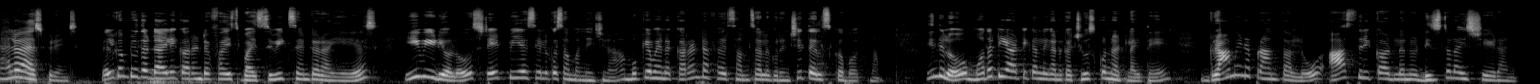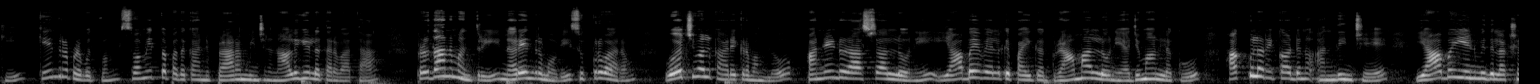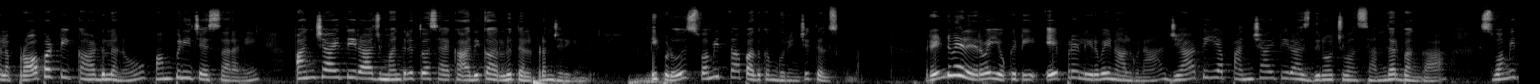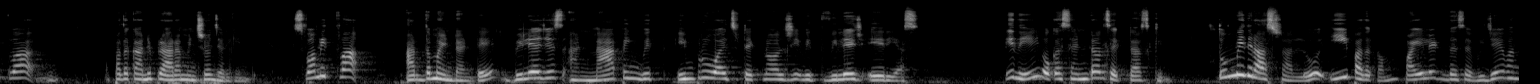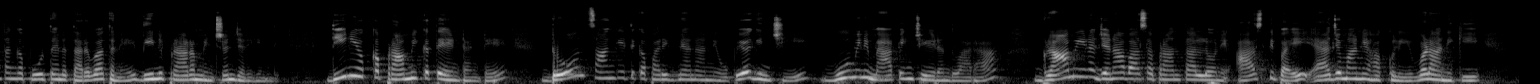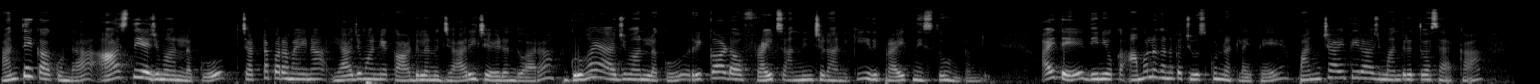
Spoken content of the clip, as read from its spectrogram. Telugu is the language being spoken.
Hello aspirants welcome to the daily current affairs by Civic Centre IAS ఈ వీడియోలో స్టేట్ పిఎస్సీలకు సంబంధించిన ముఖ్యమైన కరెంట్ అఫైర్స్ అంశాల గురించి తెలుసుకోబోతున్నాం. ఇందులో మొదటి ఆర్టికల్ని కనుక చూసుకున్నట్లయితే గ్రామీణ ప్రాంతాల్లో ఆస్తి రికార్డులను డిజిటలైజ్ చేయడానికి కేంద్ర ప్రభుత్వం స్వమిత్వ పథకాన్ని ప్రారంభించిన నాలుగేళ్ళ తర్వాత ప్రధానమంత్రి నరేంద్ర మోడీ శుక్రవారం వర్చువల్ కార్యక్రమంలో పన్నెండు రాష్ట్రాల్లోని యాభై వేలకి పైగా గ్రామాల్లోని యజమానులకు హక్కుల రికార్డును అందించే యాభై ఎనిమిది లక్షల ప్రాపర్టీ కార్డులను పంపిణీ చేస్తారని పంచాయతీరాజ్ మంత్రిత్వ శాఖ అధికారులు తెలపడం జరిగింది. ఇప్పుడు స్వమిత్వ పథకం గురించి తెలుసుకుందాం. రెండు వేల ఇరవై ఒకటి ఏప్రిల్ ఇరవై నాలుగున జాతీయ పంచాయతీరాజ్ దినోత్సవం సందర్భంగా స్వమిత్వ పథకాన్ని ప్రారంభించడం జరిగింది. స్వమిత్వ అర్థం ఏంటంటే villages and mapping with improvised technology with village areas ఇది ఒక సెంట్రల్ సెక్టార్ స్కీమ్ తొమ్మిది రాష్ట్రాల్లో ఈ పథకం పైలట్ దశ విజయవంతంగా పూర్తయిన తర్వాతనే దీన్ని ప్రారంభించడం జరిగింది. దీని యొక్క ప్రాముఖ్యత ఏంటంటే డ్రోన్ సాంకేతిక పరిజ్ఞానాన్ని ఉపయోగించి భూమిని మ్యాపింగ్ చేయడం ద్వారా గ్రామీణ జనావాస ప్రాంతాల్లోని ఆస్తిపై యాజమాన్య హక్కులు ఇవ్వడానికి అంతేకాకుండా ఆస్తి యజమానులకు చట్టపరమైన యాజమాన్య కార్డులను జారీ చేయడం ద్వారా గృహ యాజమానులకు రికార్డ్ ఆఫ్ రైట్స్ అందించడానికి ఇది ప్రయత్నిస్తూ ఉంటుంది. అయితే దీని యొక్క అమలు గనక చూసుకున్నట్లయితే పంచాయతీరాజ్ మంత్రిత్వ శాఖ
